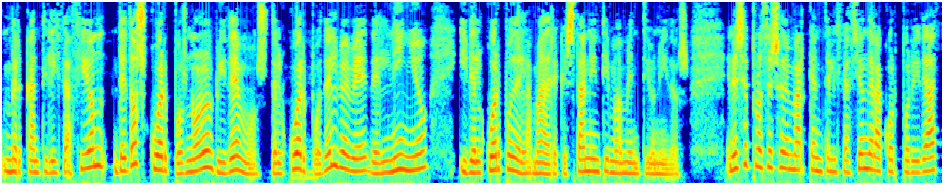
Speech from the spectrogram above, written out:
mercantilización de dos cuerpos, no lo olvidemos, del cuerpo del bebé, del niño y del cuerpo de la madre, que están íntimamente unidos. En ese proceso de mercantilización de la corporidad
